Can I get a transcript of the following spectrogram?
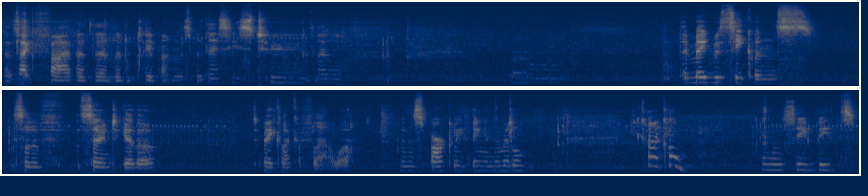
there's like five of the little clear buttons, but there's these two little, um, they're made with sequins sort of sewn together to make like a flower with a sparkly thing in the middle. Kind of cool. Little seed beads.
